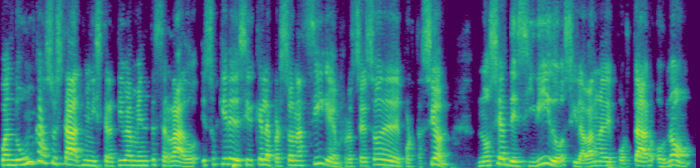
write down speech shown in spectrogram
Cuando un caso está administrativamente cerrado, eso quiere decir que la persona sigue en proceso de deportación. No se ha decidido si la van a deportar o no,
